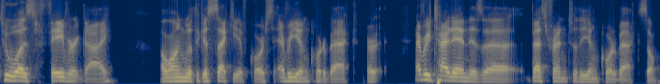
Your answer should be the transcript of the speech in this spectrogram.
Tua's favorite guy along with Gesicki, of course. Every young quarterback or every tight end is a best friend to the young quarterback. So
